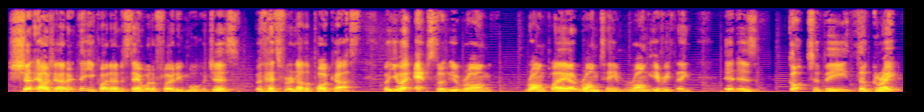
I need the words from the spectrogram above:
Shit, LJ, I don't think you quite understand what a floating mortgage is, but that's for another podcast. But you are absolutely wrong. Wrong player, wrong team, wrong everything. It has got to be the great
